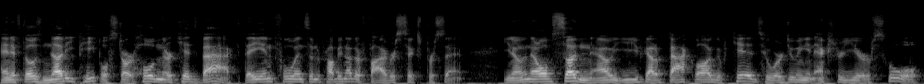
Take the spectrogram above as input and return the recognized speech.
And if those nutty people start holding their kids back, they influence them to probably another 5 or 6% you know and then all of a sudden now you've got a backlog of kids who are doing an extra year of school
